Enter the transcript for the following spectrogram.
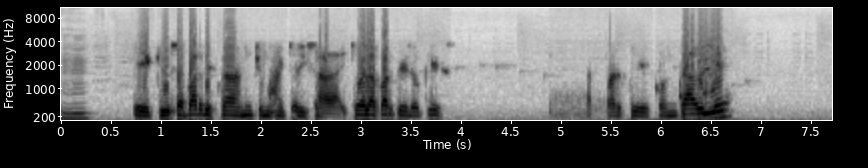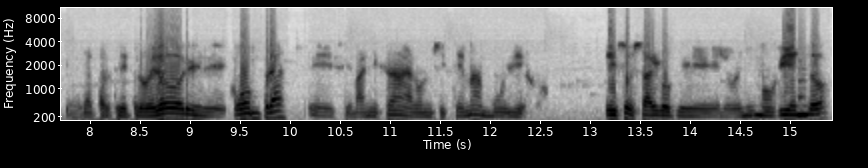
eh, que esa parte está mucho más actualizada y toda la parte de lo que es la parte contable, la parte de proveedores, de compras, se maneja con un sistema muy viejo. Eso es algo que lo venimos viendo.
